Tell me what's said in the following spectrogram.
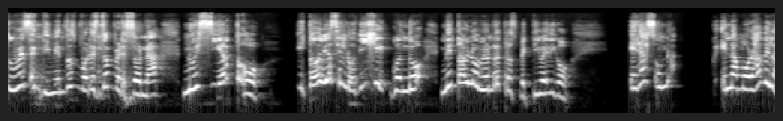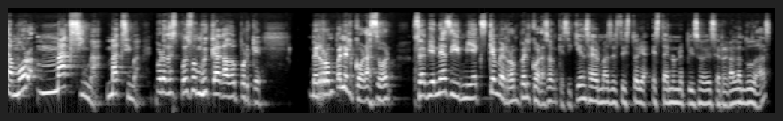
tuve sentimientos por esta persona? No es cierto. Y todavía se lo dije cuando neta hoy lo veo en retrospectiva y digo, eras una enamorada del amor máxima, máxima. Pero después fue muy cagado porque me rompen el corazón. O sea, viene así mi ex que me rompe el corazón, que si quieren saber más de esta historia, está en un episodio de Se Regalan Dudas.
